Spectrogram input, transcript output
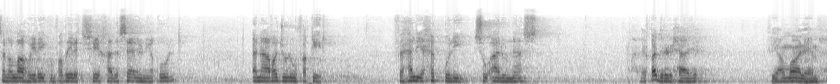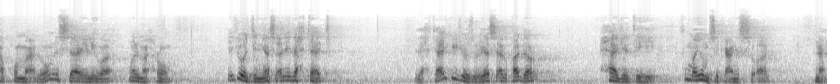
أحسن الله إليكم فضيلة الشيخ. هذا سائل يقول أنا رجل فقير فهل يحق لي سؤال الناس؟ بقدر الحاجة في أموالهم حق معلوم للسائل والمحروم. يجوز أن يسأل إذا احتاج. إذا احتاج يجوز له يسأل قدر حاجته ثم يمسك عن السؤال. نعم.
